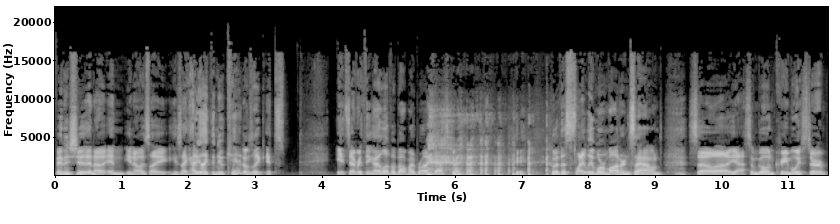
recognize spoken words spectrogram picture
finish it, and I and you know, I was like, he's like, how do you like the new kit? I was like, it's it's everything I love about my broadcaster. With a slightly more modern sound, so uh, yeah. So I'm going cream oyster.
